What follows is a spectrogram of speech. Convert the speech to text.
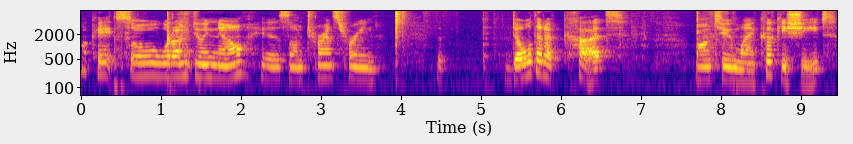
Okay, so what I'm doing now is I'm transferring the dough that I've cut onto my cookie sheet.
